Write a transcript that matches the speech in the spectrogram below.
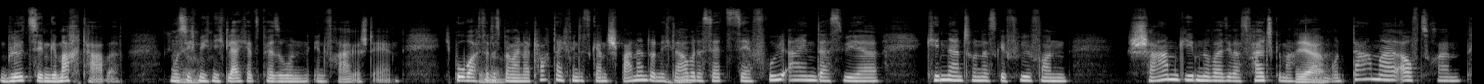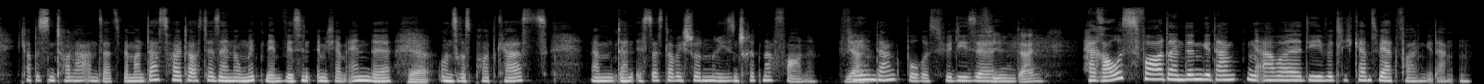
einen Blödsinn gemacht habe, muss genau. ich mich nicht gleich als Person in Frage stellen. Ich beobachte genau. das bei meiner Tochter, ich finde das ganz spannend und ich mhm. glaube, das setzt sehr früh ein, dass wir Kindern schon das Gefühl von Scham geben, nur weil sie was falsch gemacht ja. haben. Und da mal aufzuräumen, ich glaube, ist ein toller Ansatz. Wenn man das heute aus der Sendung mitnimmt, wir sind nämlich am Ende ja. unseres Podcasts, ähm, dann ist das, glaube ich, schon ein Riesenschritt nach vorne. Vielen ja. Dank, Boris, für diese Vielen Dank. herausfordernden Gedanken, aber die wirklich ganz wertvollen Gedanken.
